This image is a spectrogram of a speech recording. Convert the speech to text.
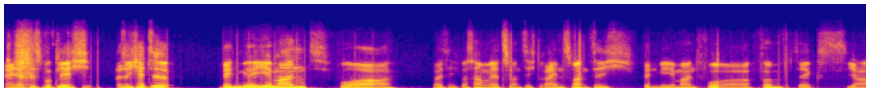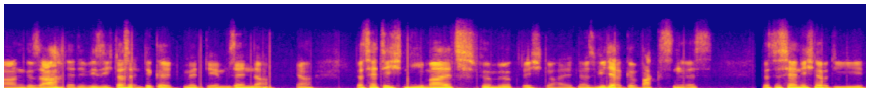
Nein, das ist wirklich, also ich hätte, wenn mir jemand vor, weiß nicht, was haben wir jetzt, 2023, wenn mir jemand vor fünf, sechs Jahren gesagt hätte, wie sich das entwickelt mit dem Sender, ja, das hätte ich niemals für möglich gehalten. Also wie der gewachsen ist das ist ja nicht nur die,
